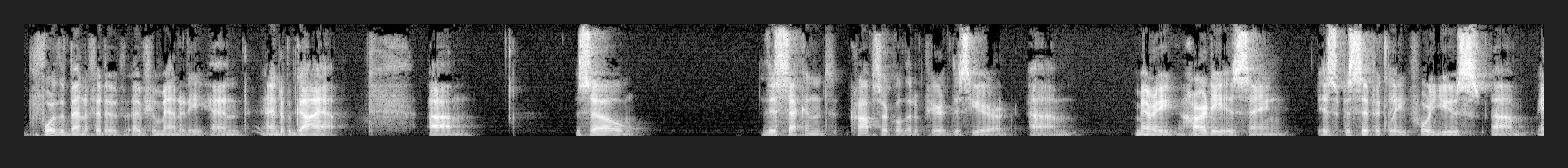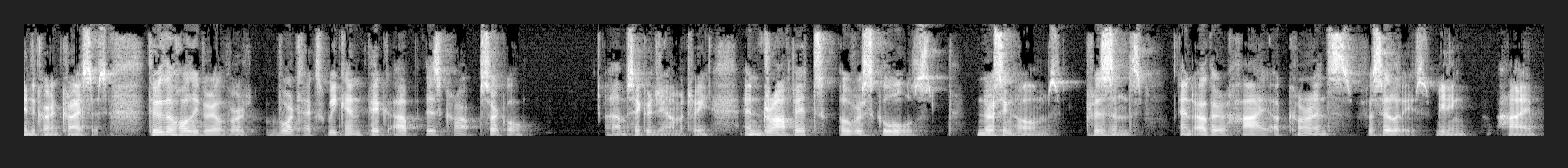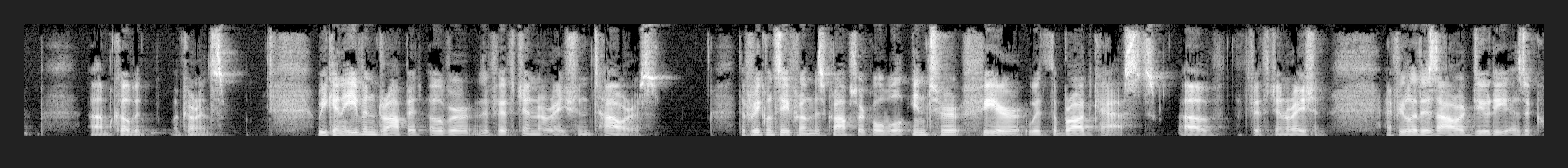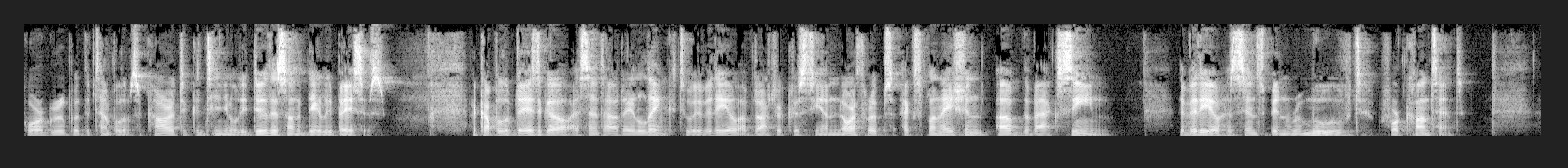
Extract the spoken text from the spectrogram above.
for the benefit of, of humanity and and of Gaia. Um, so, the second crop circle that appeared this year, um, Mary Hardy is saying is specifically for use um, in the current crisis. Through the Holy Grail vortex, we can pick up this crop circle, um, sacred geometry, and drop it over schools, nursing homes, prisons, and other high occurrence facilities, meaning high um, COVID occurrence. We can even drop it over the fifth generation towers. The frequency from this crop circle will interfere with the broadcasts of the fifth generation. I feel it is our duty as a core group of the Temple of Saqqara to continually do this on a daily basis. A couple of days ago, I sent out a link to a video of Dr. Christiane Northrup's explanation of the vaccine. The video has since been removed for content.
